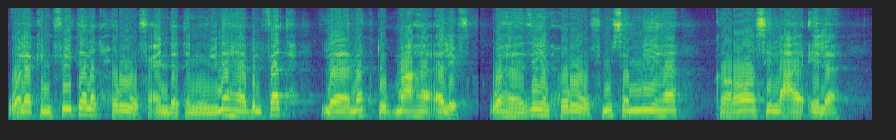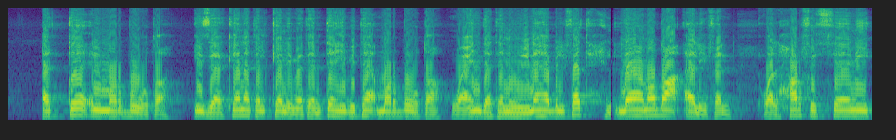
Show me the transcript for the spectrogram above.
ولكن في ثلاث حروف عند تنوينها بالفتح لا نكتب معها ألف. وهذه الحروف نسميها كراسي العائلة. التاء المربوطة. إذا كانت الكلمة تنتهي بتاء مربوطة وعند تنوينها بالفتح لا نضع ألفا والحرف الثاني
